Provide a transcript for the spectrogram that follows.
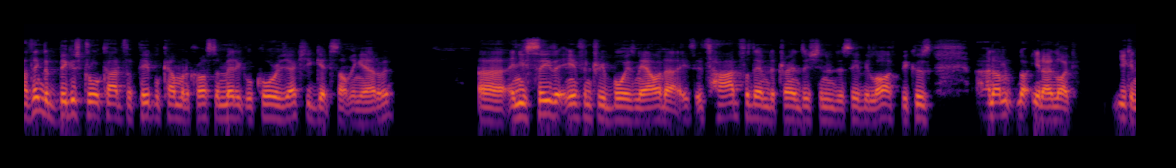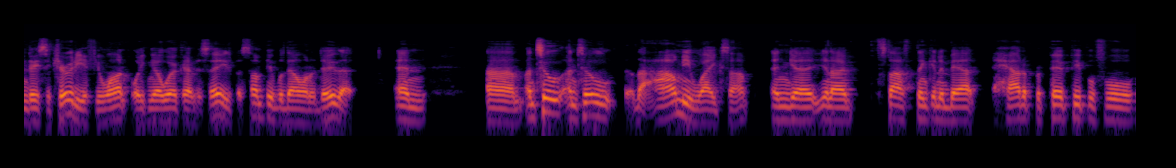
I think the biggest draw card for people coming across the medical corps is you actually get something out of it. Uh, and you see the infantry boys nowadays; it's hard for them to transition into civil life because, and I'm not, you know, like you can do security if you want, or you can go work overseas, but some people don't want to do that. And um, until until the army wakes up and go, you know, starts thinking about how to prepare people for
